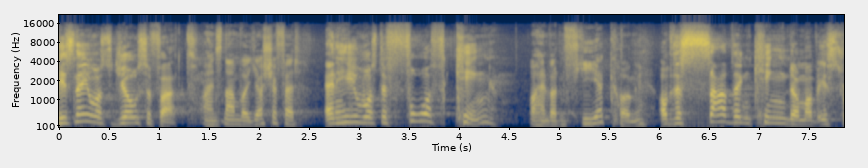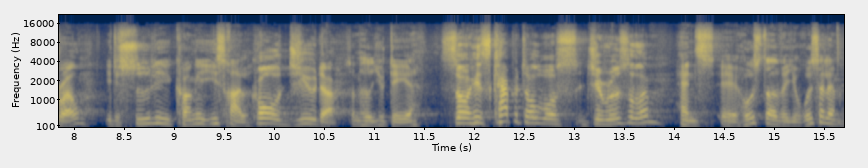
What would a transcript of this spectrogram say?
His name was Josaphat, Og hans navn var Josaphat, and he was the fourth king og han var den fjerde konge of the southern kingdom of Israel i det sydlige konge i Israel, called Judah. som hed Judæa. So his capital was Jerusalem, Hans øh, hovedstad var Jerusalem,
